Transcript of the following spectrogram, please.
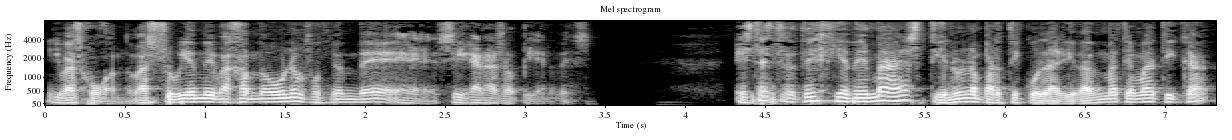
y vas jugando, vas subiendo y bajando uno en función de eh, si ganas o pierdes. Esta estrategia además tiene una particularidad matemática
